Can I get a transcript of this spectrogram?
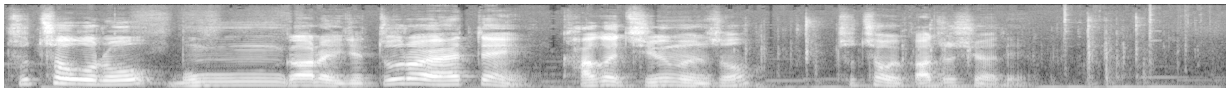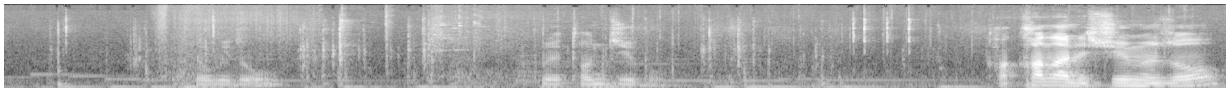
투척으로 뭔가를 이제 뚫어야 할 때 각을 지으면서 투척을 까주셔야 돼요. 여기도 그래 던지고 각 하나를 지으면서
